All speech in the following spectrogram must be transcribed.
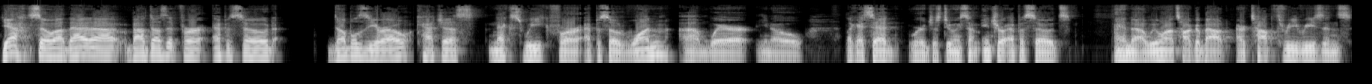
Yeah, so uh, that uh, about does it for episode double zero. Catch us next week for episode one, um, where you know like I said, we're just doing some intro episodes, and uh, we want to talk about our top three reasons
